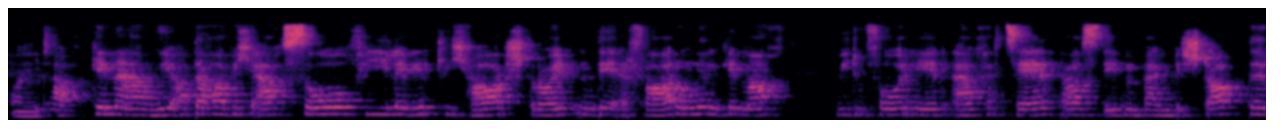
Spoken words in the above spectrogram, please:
Und ja, genau, ja, da habe ich auch so viele wirklich haarsträubende Erfahrungen gemacht, wie du vorher auch erzählt hast, eben beim Bestatter.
